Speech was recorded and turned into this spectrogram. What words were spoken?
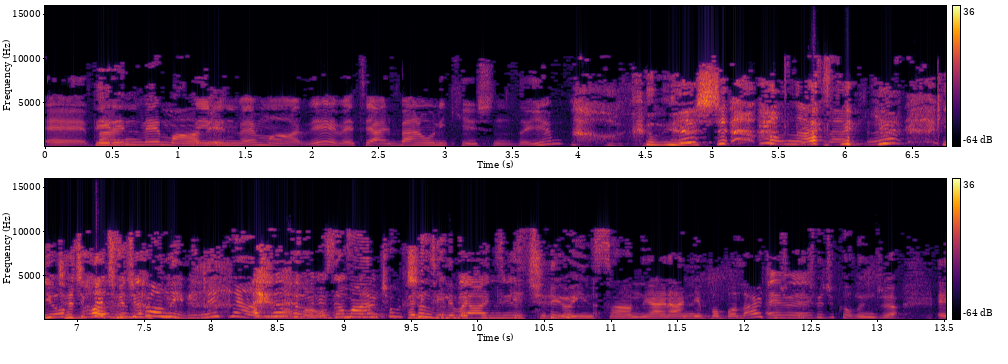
Ee, Derin ve mavi. Derin ve mavi. Evet yani ben 12 yaşındayım. Akıl yaşı. Onlar 8. Yok, Çocukla fazla çocuk yok. olmayı bilmek lazım ama. o zaman çok kaliteli vakit geçiriyor insan. Yani anne babalar çocukla Evet. çocuk olunca. E,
